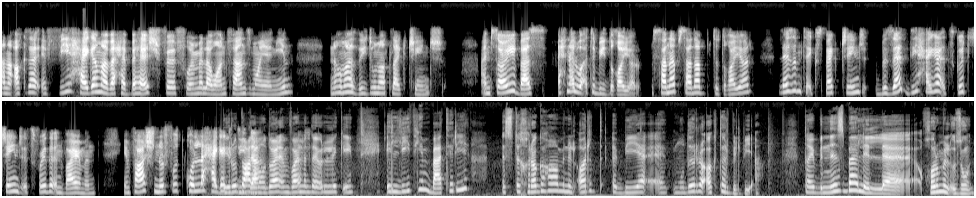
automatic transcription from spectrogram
أنا أكتر في حاجة ما بحبهاش في فورمولا 1 fans معينين إن هما they do not like change. I'm sorry بس إحنا الوقت بيتغير سنة بسنة بتتغير لازم ت expect change بالذات دي حاجة it's good change it's for the environment. ينفعش نرفض كل حاجة بيردوا على جديدة. موضوع ال environment ده يقول لك إيه؟ ال lithium battery استخراجها من الأرض بي... مضر أكتر بالبيئة. طيب بالنسبة للخرم الأوزون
